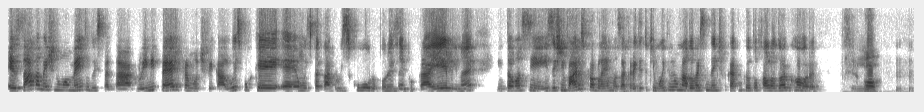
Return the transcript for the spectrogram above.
exatamente no momento do espetáculo e me pede para modificar a luz porque é um espetáculo escuro, por exemplo, para ele, né? Então, assim, existem vários problemas. Acredito que muito iluminador vai se identificar com o que eu estou falando agora. Ó,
